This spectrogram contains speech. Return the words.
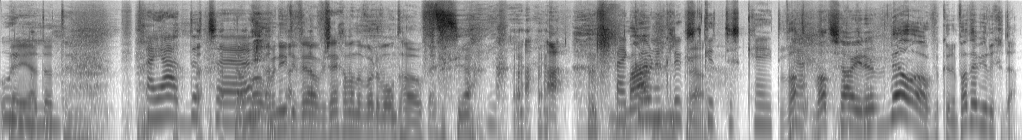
Oei. Nee, ja, dat, Nou ja, dat, eh, daar mogen we niet te veel over zeggen, want dan worden we onthoofd. Ja. bij Maar Koninklijk Ja. Discreet. wat, ja. wat zou je er wel over kunnen? Wat hebben jullie gedaan?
